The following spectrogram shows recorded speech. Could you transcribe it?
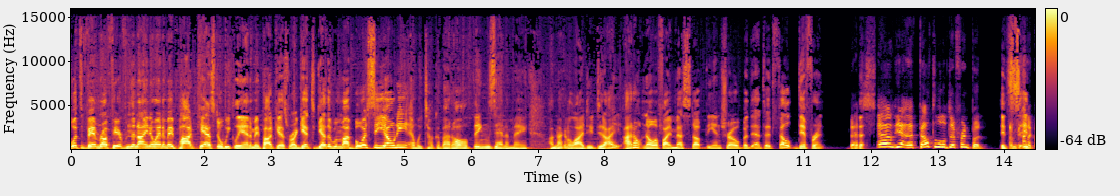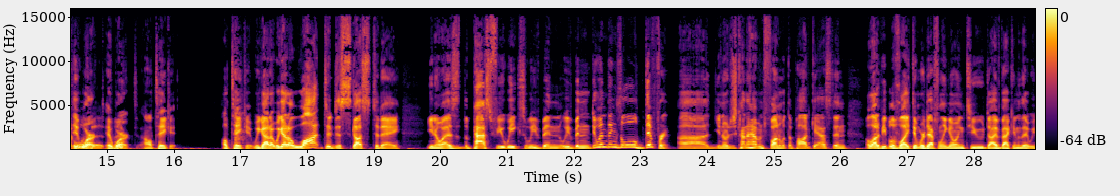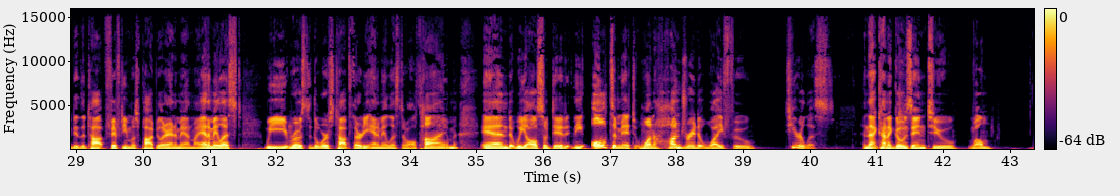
What's up, fam? Ruff here from the 90 Anime Podcast, a weekly anime podcast where I get together with my boy Sione and we talk about all things anime. I'm not gonna lie, dude. Did I? I don't know if I messed up the intro, but that, that felt different. That's uh, yeah, that felt a little different, but It's it, cool it worked. It, It, Like, worked. I'll take it. I'll take it. We got it. We got a lot to discuss today. You know, as the past few weeks we've been we've been doing things a little different. Uh, you know, just kind of having fun with the podcast, and a lot of people have liked it. We're definitely going to dive back into that. We did the top 50 most popular anime on MyAnimeList. We Mm-hmm. roasted the worst top 30 anime list of all time, and we also did the ultimate 100 waifu tier list. And that kind of goes into well,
